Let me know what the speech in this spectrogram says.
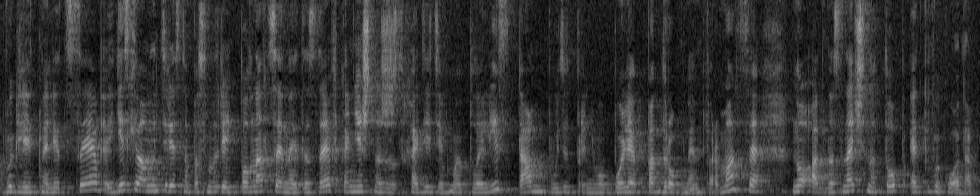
выглядит на лице. Если вам интересно посмотреть полноценный тест-драйв, конечно же, заходите в мой плейлист, там будет про него более подробная информация, но однозначно топ этого года.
